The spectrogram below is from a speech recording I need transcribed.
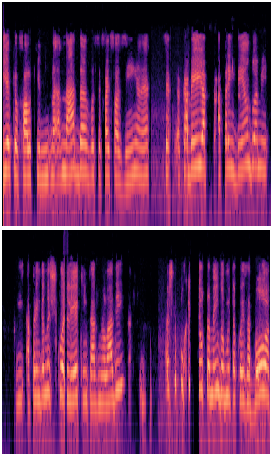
que eu falo que nada você faz sozinha, né? Acabei aprendendo a me aprendendo a escolher quem está do meu lado e acho que porque eu também dou muita coisa boa,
